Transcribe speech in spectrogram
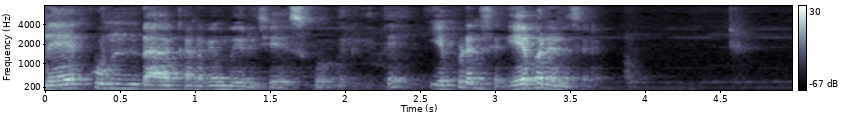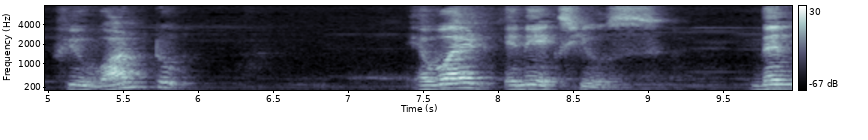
లేకుండా కనుక మీరు చేసుకోగలిగితే ఎప్పుడైనా సరే ఏ పనైనా సరే if you want to avoid any excuse then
